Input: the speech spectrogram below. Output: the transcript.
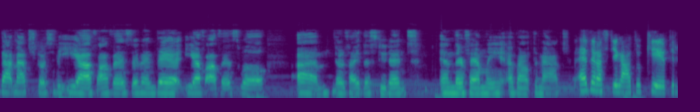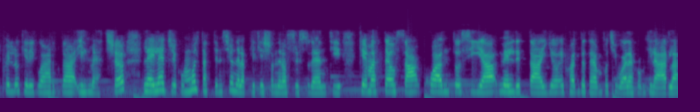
that match goes to the EF office and then the EF office will um, notify the student and their family about the match. Eder ha spiegato che per quello che riguarda il match, lei legge con molta attenzione l'application dei nostri studenti, che Matteo sa quanto sia nel dettaglio e quanto tempo ci vuole a compilarla.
